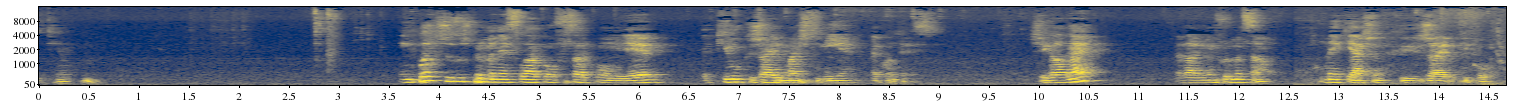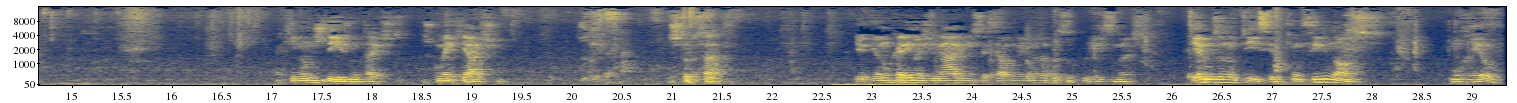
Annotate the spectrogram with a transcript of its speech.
de tempo. enquanto Jesus permanece lá a conversar com a mulher, aquilo que Jairo mais temia acontece. Chega alguém a dar-lhe uma informação. Como é que acham que Jairo ficou? Aqui não nos diz no texto, mas como é que acham? Destroçado. Eu, eu não quero imaginar, eu não sei se algum irmão já passou por isso, mas termos a notícia de que um filho nosso morreu,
